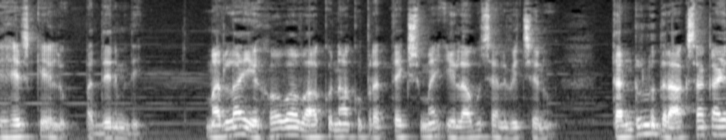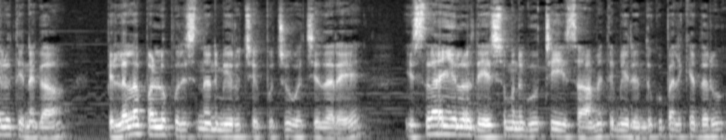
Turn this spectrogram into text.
ఎహెజ్కేలు పద్దెనిమిది. మరలా యహోవా వాక్కు నాకు ప్రత్యక్షమై ఇలాగు సెలవిచ్చెను. తండ్రులు ద్రాక్షకాయలు తినగా పిల్లల పళ్ళు పులిసినని మీరు చెప్పుచూ వచ్చేదరే ఇస్రాయేలు దేశమును గూర్చి ఈ సామెత మీరెందుకు పలికెదరు?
